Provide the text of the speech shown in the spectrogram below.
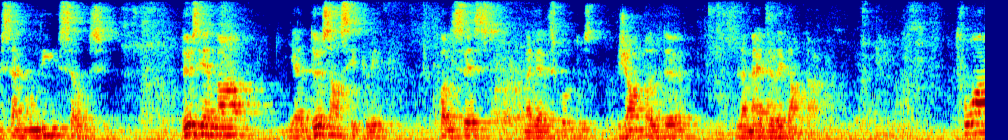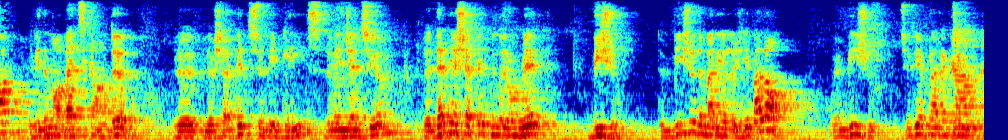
ça nourrit ça aussi. Deuxièmement, il y a deux encycliques, Paul VI, Cultus, Jean-Paul II, la Mère du Rédempteur. Trois, évidemment, Vatican II, le, chapitre sur l'Église, le le dernier chapitre numéro 8, bijou. Un bijou de Mariologie. Pas long, un bijou. Tu viens par exemple,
